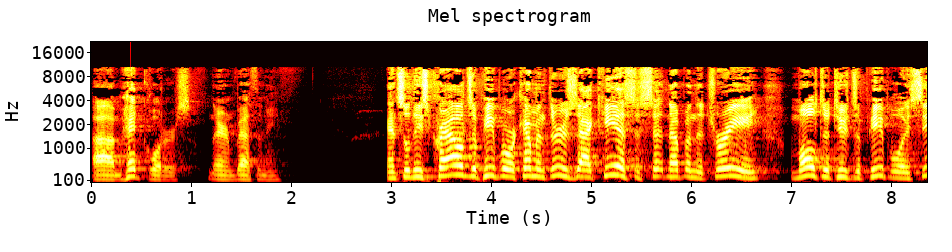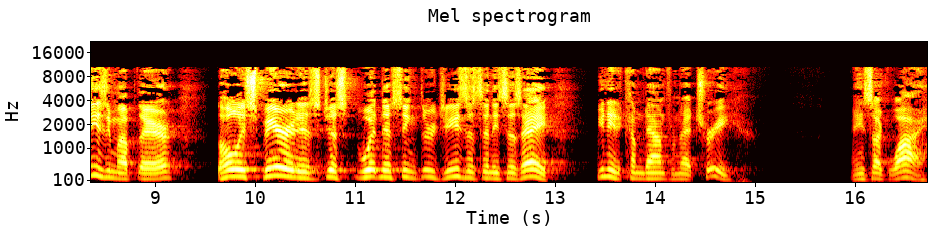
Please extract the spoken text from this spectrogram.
um, headquarters there in Bethany. And so these crowds of people were coming through. Zacchaeus is sitting up in the tree, multitudes of people. He sees him up there. The Holy Spirit is just witnessing through Jesus, and he says, Hey, you need to come down from that tree. And he's like, Why?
